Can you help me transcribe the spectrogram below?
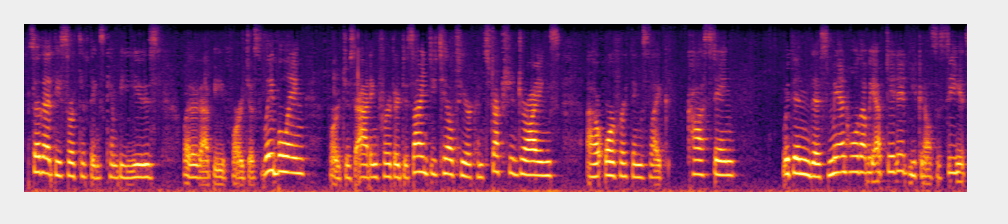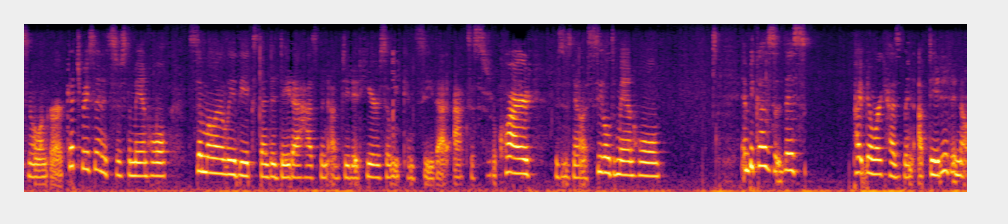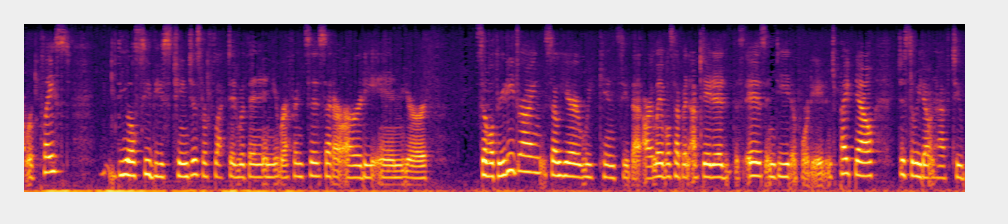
so that these sorts of things can be used, whether that be for just labeling, for just adding further design detail to your construction drawings, uh, or for things like costing, Within this manhole that we updated, you can also see it's no longer our catch basin, it's just a manhole. Similarly, the extended data has been updated here so we can see that access is required. This is now a sealed manhole. And because this pipe network has been updated and not replaced, you'll see these changes reflected within any references that are already in your Civil 3D drawing. So here we can see that our labels have been updated. This is indeed a 48 inch pipe now just so we don't have to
